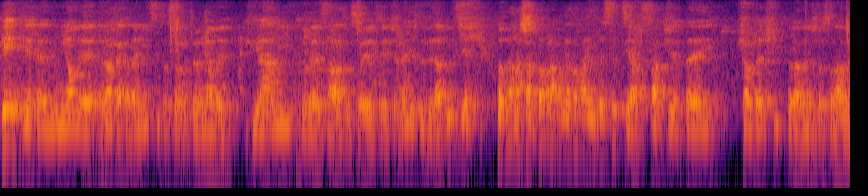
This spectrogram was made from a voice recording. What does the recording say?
pięknie ten miniony rok akademicki został wypełniony chwilami, które znalazły swoje odzwierciedlenie w tym wydawnictwie. To była nasza dobra powiatowa inwestycja, wsparcie tej książeczki, która będzie doskonałym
